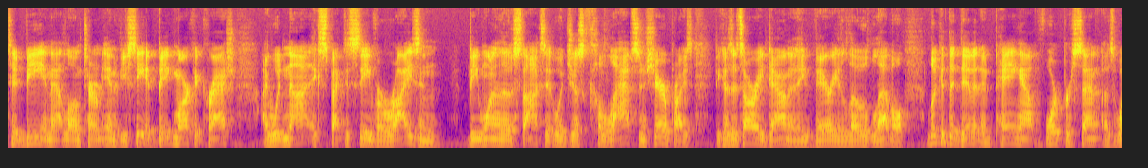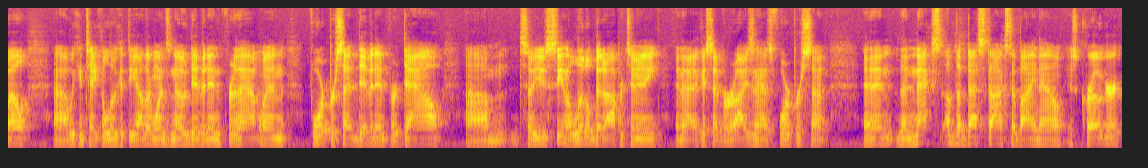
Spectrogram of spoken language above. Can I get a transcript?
to be in that long term. And if you see a big market crash, I would not expect to see Verizon be one of those stocks that would just collapse in share price because it's already down at a very low level. Look at the dividend, paying out 4% as well. Uh, we can take a look at the other ones. No dividend for that one. 4% dividend for Dow. Um, so you've seen a little bit of opportunity. And like I said, Verizon has 4%. And then the next of the best stocks to buy now is Kroger.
